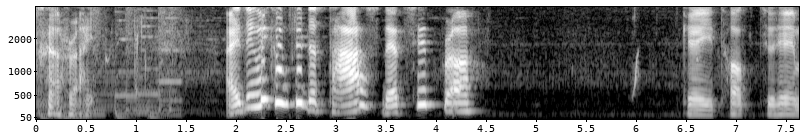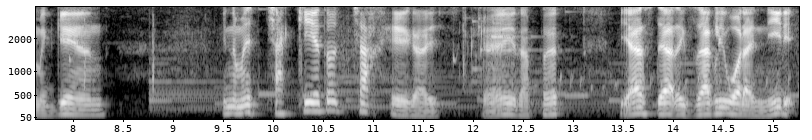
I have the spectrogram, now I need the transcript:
Alright. I think we complete the task. That's it, bro. Okay, talk to him again. Ini namanya Chaki atau Chahe guys. Okay, dapat. Yes, that's exactly what I needed.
